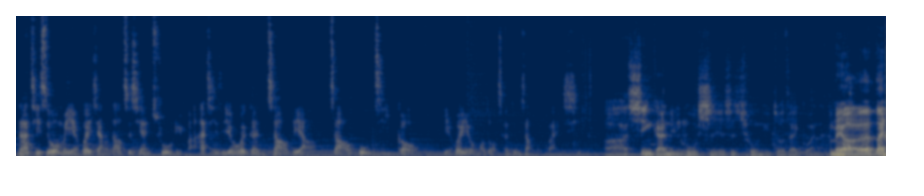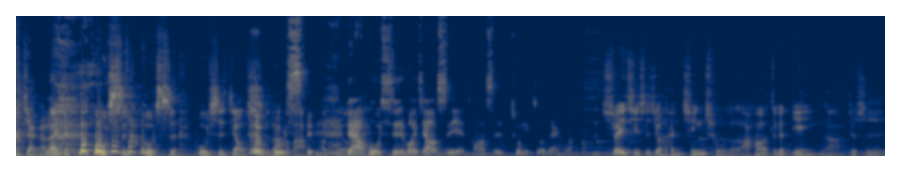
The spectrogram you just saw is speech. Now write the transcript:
那其实我们也会讲到之前处女嘛，她其实又会跟照料、照护机构。也会有某种程度上的关系啊，性感女护士也是处女座在管的，没有乱讲啊，乱讲。护士、护士、护士教师，护士，对啊，护士或教师也同样是处女座在管，所以其实就很清楚了啦。哈，这个电影啊，就是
